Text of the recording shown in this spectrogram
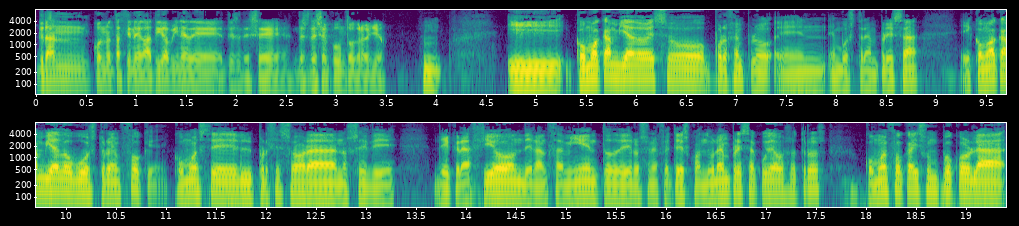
gran connotación negativa viene de, desde ese, desde ese punto, creo yo. Mm. ¿Y cómo ha cambiado eso, por ejemplo, en, en vuestra empresa? Eh, ¿Cómo ha cambiado vuestro enfoque? ¿Cómo es el proceso ahora, no sé, de, de creación, de lanzamiento de los NFTs? Cuando una empresa acude a vosotros, ¿cómo enfocáis un poco la,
